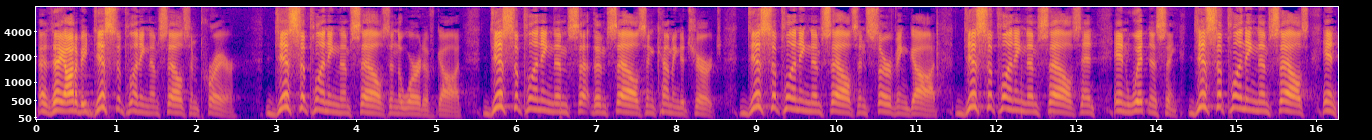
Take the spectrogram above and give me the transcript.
Uh, They ought to be disciplining themselves in prayer, disciplining themselves in the Word of God, disciplining themse- themselves in coming to church, disciplining themselves in serving God, disciplining themselves in, in witnessing, disciplining themselves in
